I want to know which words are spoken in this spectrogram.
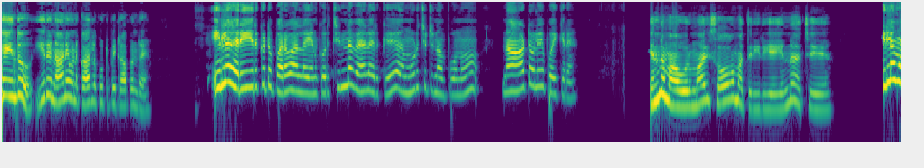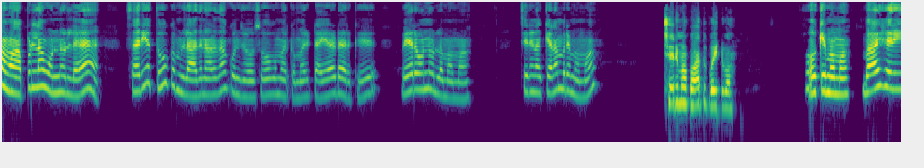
ஏ இந்தோ இரு. நானே உன்னை கார்ல கூட்டு போய் ட்ராப் பண்றேன். இல்லை ஹரி இருக்கட்டும் பரவாயில்ல. எனக்கு ஒரு சின்ன வேலை இருக்குது அதை முடிச்சுட்டு நான் போகணும். நான் ஆட்டோலேயே போய்க்கிறேன். என்னம்மா ஒரு மாதிரி சோகமா தெரியலையே என்னாச்சு? இல்லை மாமா அப்படிலாம் ஒன்றும் இல்லை. சரியா தூக்கம் இல்லை. அதனால தான் கொஞ்சம் சோகமாக இருக்க மாதிரி டயர்டாக இருக்குது வேற ஒன்றும் இல்லை மாமா. சரி நான் கிளம்புறேன் மாமா. சரிம்மா பார்த்து போயிட்டு வா. ஓகே மாமா. பாய் ஹரி.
